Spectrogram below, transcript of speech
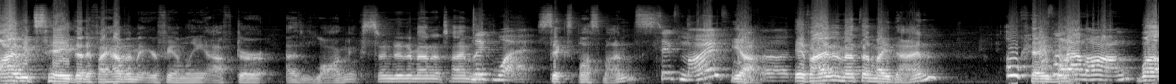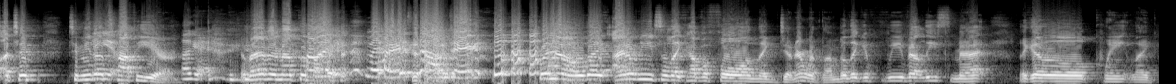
I would say that if I haven't met your family after a long extended amount of time, like like, what? six plus months, Six months? yeah. Oh, if I haven't met them by then, okay, That's not that well, long. well, uh, to, to me that's you. half a year. Okay. If I haven't met them Oh, by, my, my heart is pounding. But no, like I don't need to like have a full on like dinner with them. But like if we've at least met like a little quaint like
